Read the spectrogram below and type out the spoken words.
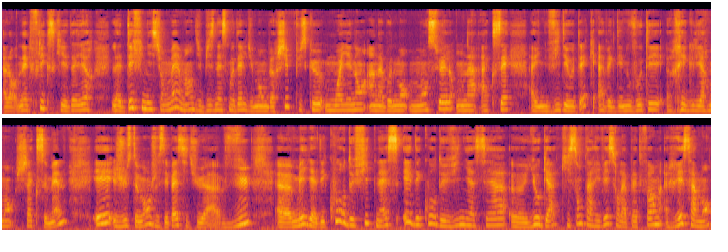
Alors Netflix qui est d'ailleurs la définition même hein, du business model du membership puisque moyennant un abonnement mensuel, on a accès à une vidéothèque avec des nouveautés régulièrement chaque semaine. Et justement, je ne sais pas si tu as vu, euh, mais il y a des cours de fitness et des cours de vinyasa euh, yoga qui sont arrivés sur la plateforme récemment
